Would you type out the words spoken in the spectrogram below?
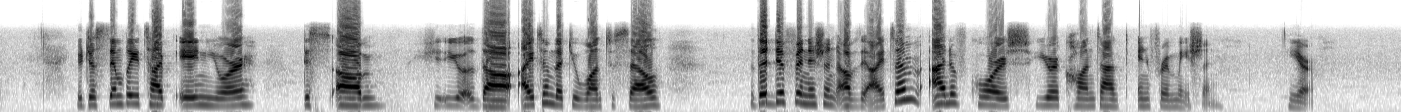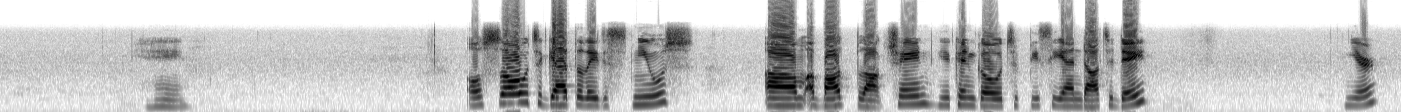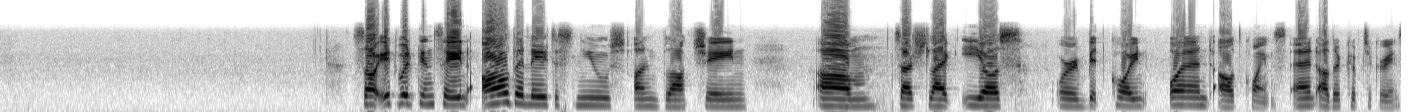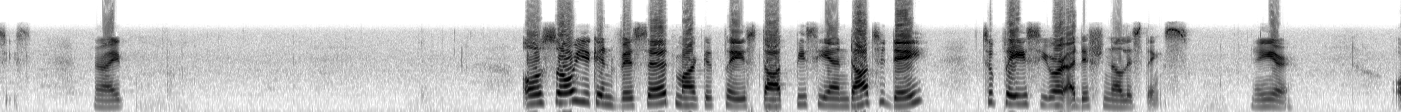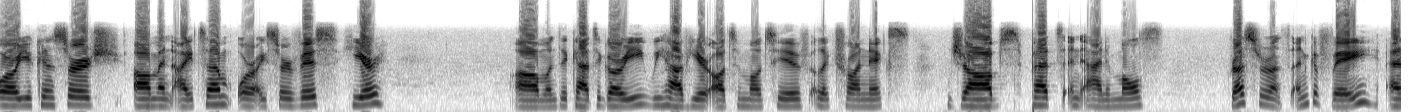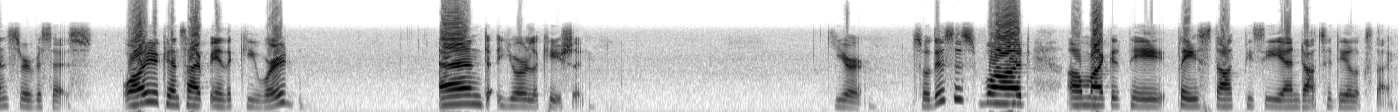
You just simply type in your this um, you, the item that you want to sell, the definition of the item, and of course your contact information here. Okay. Also, to get the latest news um, about blockchain, you can go to pcn.today here. So it would contain all the latest news on blockchain, um, such like EOS or Bitcoin and altcoins and other cryptocurrencies, right? Also, you can visit marketplace.pcn.today to place your additional listings here. Or you can search um, an item or a service here um, on the category, we have here automotive, electronics, jobs, pets and animals, restaurants and cafe, and services. Or you can type in the keyword and your location here. So this is what uh, marketplace.pcn.today looks like.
